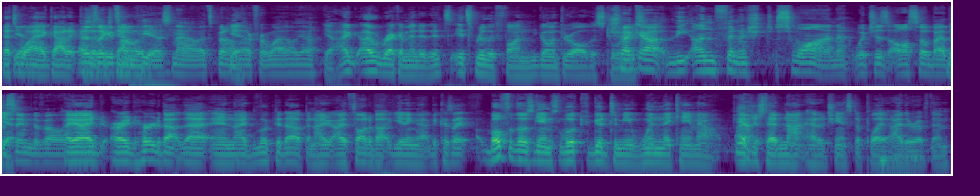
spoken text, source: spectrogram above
That's Yeah. why I got it. I was like, just it's on PS now. It's been on Yeah. there for a while. Yeah. Yeah, I, I would recommend it. It's it's really fun going through all the stories. Check out the unfinished Swan, which is also by the Yeah. same developer. I, I'd, I'd heard about that and I'd looked it up and I, I thought about getting that because I both of those games looked good to me when they came out. I just had not had a chance to play either of them.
